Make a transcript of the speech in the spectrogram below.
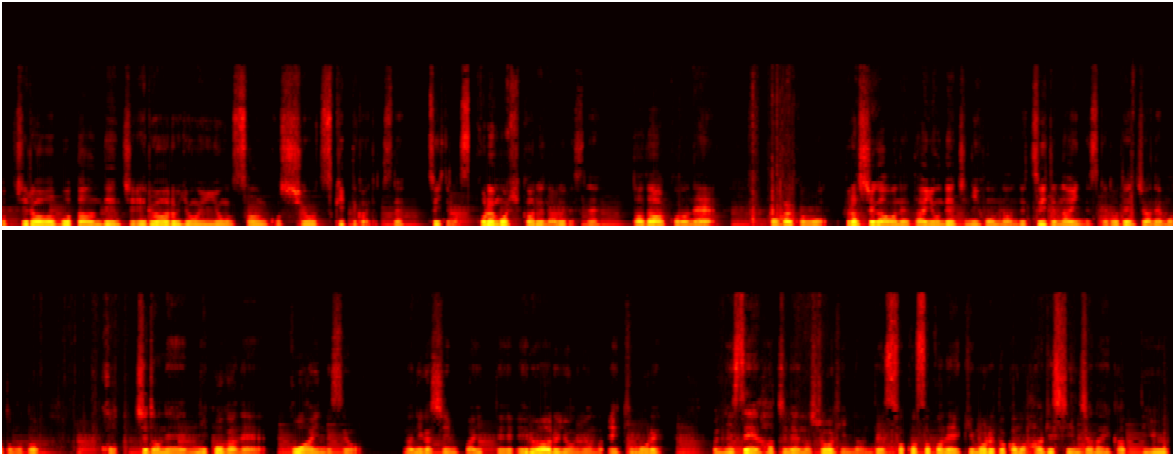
こちらはボタン電池 LR443 個使用付きって書いてますね。ついてます。これも光るなるですね。ただ、このね、今回このフラッシュガンはね、単4電池2本なんでついてないんですけど、電池はね、もともと。こっちのね、2個がね、怖いんですよ。何が心配って LR44 の液漏れ？これ2008年の商品なんで、そこそこね、液漏れとかも激しいんじゃないかっていう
